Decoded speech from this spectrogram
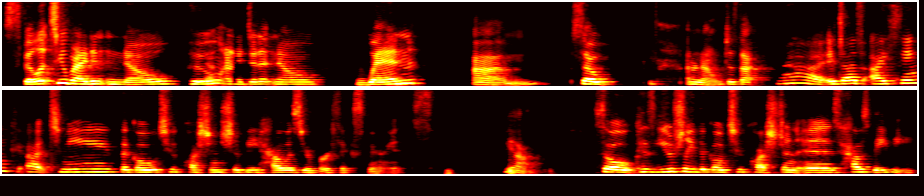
spill it to, but I didn't know who yeah. and I didn't know when. Um, so I don't know. Does that? Yeah, it does. I think uh, to me, the go to question should be How was your birth experience? Yeah. So, because usually the go to question is How's baby?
